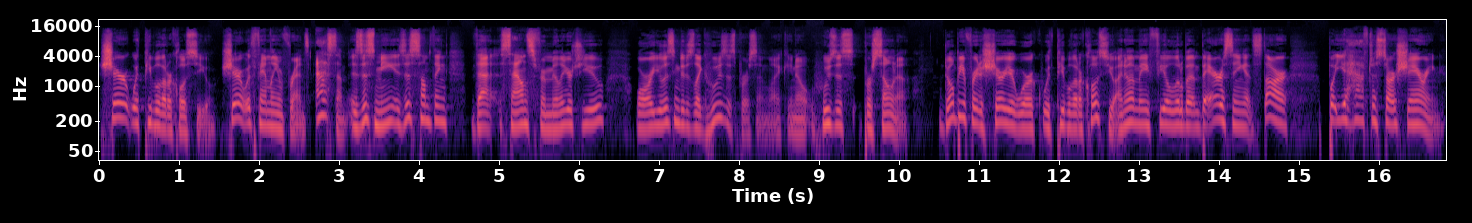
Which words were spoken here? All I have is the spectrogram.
Share it with people that are close to you. Share it with family and friends. Ask them, is this me? Is this something that sounds familiar to you? Or are you listening to this like, who is this person? Like, you know, who's this persona? Don't be afraid to share your work with people that are close to you. I know it may feel a little bit embarrassing at start, but you have to start sharing.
